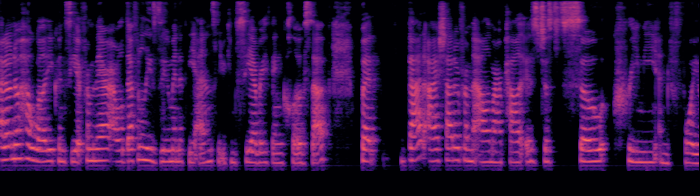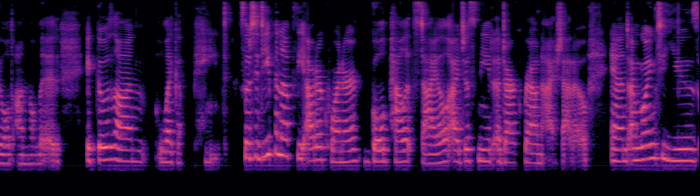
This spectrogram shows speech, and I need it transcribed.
I don't know how well you can see it from there. I will definitely zoom in at the end so you can see everything close up, but that eyeshadow from the Alamar palette is just so creamy and foiled on the lid. It goes on like a paint. So to deepen up the outer corner, gold palette style, I just need a dark brown eyeshadow. And I'm going to use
